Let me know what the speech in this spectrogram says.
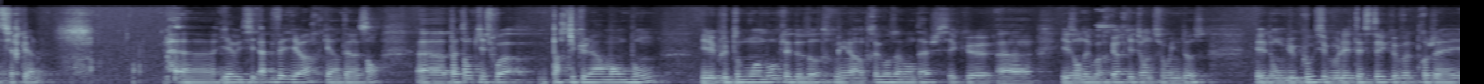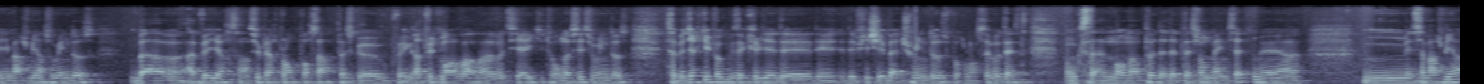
Circle. il y a aussi AppVeyor qui est intéressant. pas tant qu'il soit particulièrement bon, il est plutôt moins bon que les deux autres, mais il a un très gros avantage, c'est qu'ils euh, ont des workers qui tournent sur Windows. Et donc du coup, si vous voulez tester que votre projet il marche bien sur Windows, bah, euh, AppVeyor c'est un super plan pour ça, parce que vous pouvez gratuitement avoir euh, votre CI qui tourne aussi sur Windows. Ça veut dire qu'il faut que vous écriviez des, fichiers batch Windows pour lancer vos tests, donc ça demande un peu d'adaptation de mindset, mais, mais ça marche bien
